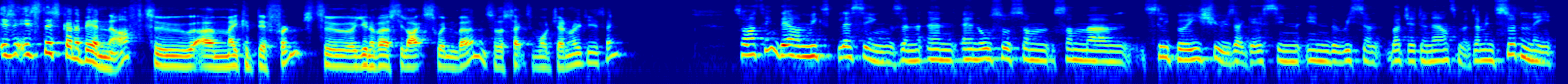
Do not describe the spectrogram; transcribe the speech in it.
Is, is this going to be enough to um, make a difference to a university like Swinburne and to the sector more generally, do you think? So I think there are mixed blessings and and and also some some um, sleeper issues, I guess, in in the recent budget announcement. I mean, certainly,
